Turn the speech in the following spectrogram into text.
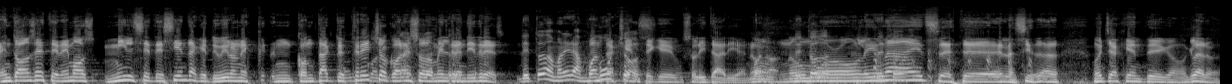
Entonces tenemos 1.700 que tuvieron un contacto Un estrecho con contacto esos 2033. estrecho. De todas maneras, ¿Cuánta muchos. gente que solitaria, no? Bueno, no de todo- more only nights este, en la ciudad. Mucha gente, como, claro.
